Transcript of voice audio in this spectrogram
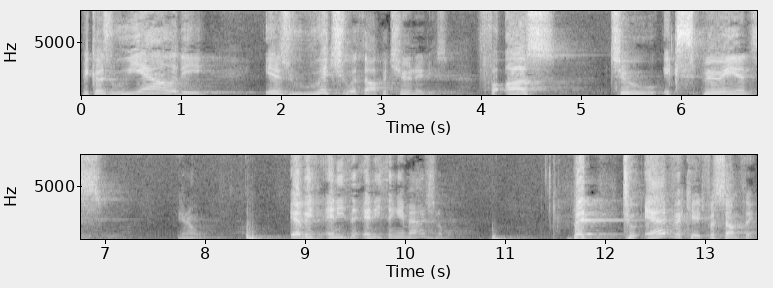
Because reality is rich with opportunities for us to experience, you know, every, anything, anything imaginable. But to advocate for something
